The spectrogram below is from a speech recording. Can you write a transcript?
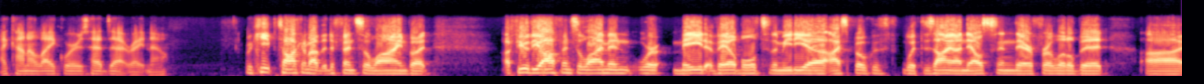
I kind of like where his head's at right now. We keep talking about the defensive line, but a few of the offensive linemen were made available to the media. I spoke with with Zion Nelson there for a little bit. Uh,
